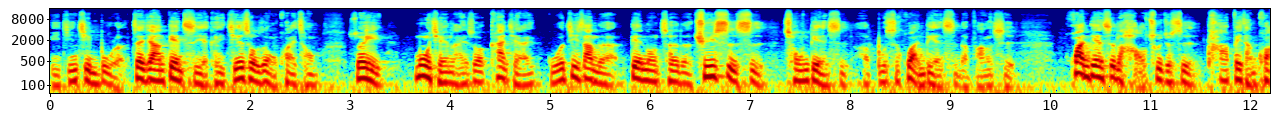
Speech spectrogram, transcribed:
已经进步了，再加上电池也可以接受这种快充，所以目前来说，看起来国际上的电动车的趋势是充电式，而不是换电式的方式。换电式的好处就是它非常快。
